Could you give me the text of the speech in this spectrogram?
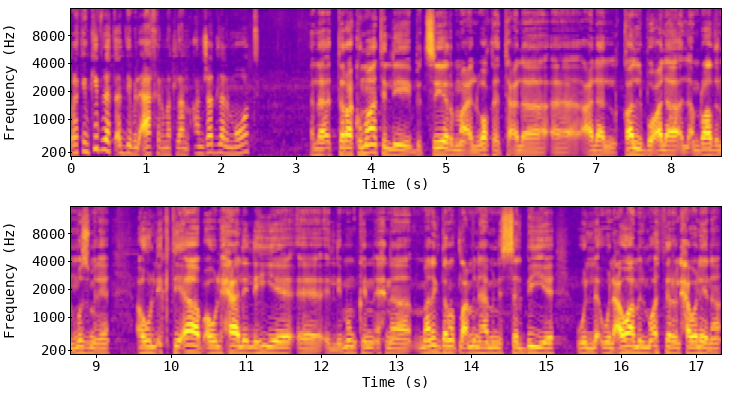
ولكن كيف بدها تؤدي بالآخر مثلا عن جد للموت هلا التراكمات اللي بتصير مع الوقت على آه، على القلب وعلى الأمراض المزمنة أو الاكتئاب أو الحالة اللي هي آه، اللي ممكن إحنا ما نقدر نطلع منها من السلبية والعوامل المؤثرة اللي حوالينا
